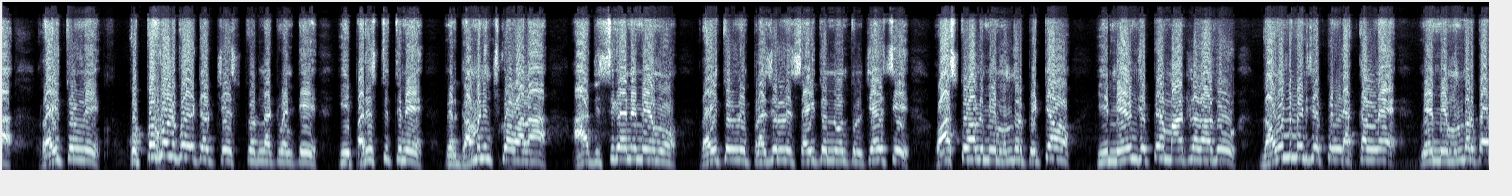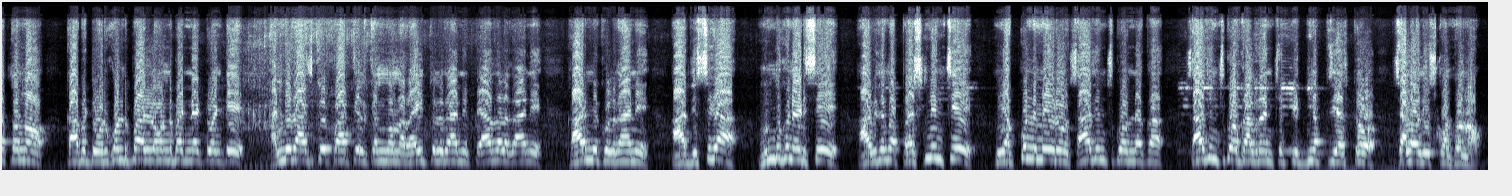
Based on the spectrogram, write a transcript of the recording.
రైతుల్ని కుప్పగొలిపోయేటట్టు చేస్తున్నటువంటి ఈ పరిస్థితిని మీరు గమనించుకోవాలా? ఆ దిశగానే మేము రైతుల్ని ప్రజల్ని సైతన్యవంతులు చేసి వాస్తవాలు మేము ముందర పెట్టాం. ఈ మేము చెప్పే మాటలు కాదు గవర్నమెంట్ చెప్పిన లెక్కలనే మేము మీ ముందర పెడుతున్నాం. కాబట్టి ఉరుకుంటపాడులో ఉండబడినటువంటి అన్ని రాజకీయ పార్టీల కింద ఉన్న రైతులు కానీ పేదలు కానీ కార్మికులు కానీ ఆ దిశగా ముందుకు నడిచి ఆ విధంగా ప్రశ్నించి మీ హక్కుల్ని మీరు సాధించుకో సాధించుకోగలరని చెప్పి విజ్ఞప్తి చేస్తూ సెలవు తీసుకుంటున్నాం.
